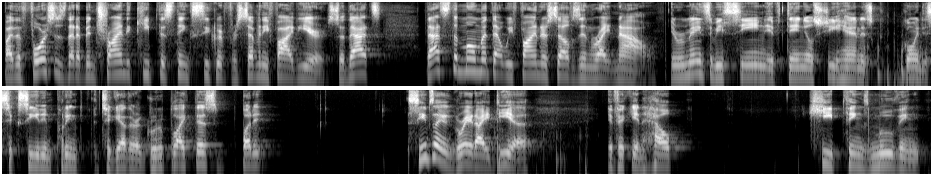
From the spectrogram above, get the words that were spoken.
by the forces that have been trying to keep this thing secret for 75 years. So that's that's the moment that we find ourselves in right now. It remains to be seen if Daniel Sheehan is going to succeed in putting together a group like this, but it seems like a great idea if it can help keep things moving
